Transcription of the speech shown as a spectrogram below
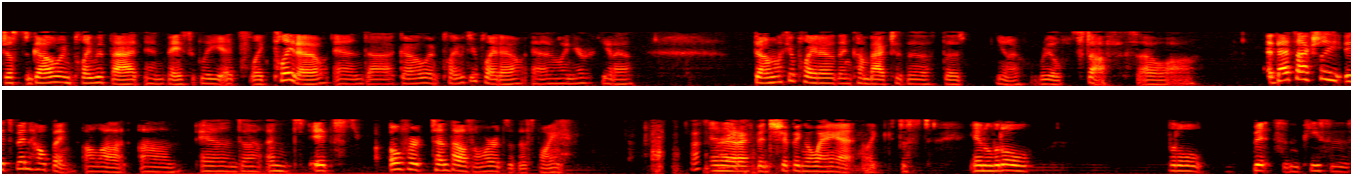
just go and play with that, and basically it's like Play-Doh, and uh, go and play with your Play-Doh, and when you're you know done with your Play-Doh, then come back to the the you know real stuff. So uh, that's actually it's been helping a lot, um, and uh, and it's over ten thousand words at this point. That's and that I've been shipping away at like just in little little bits and pieces.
